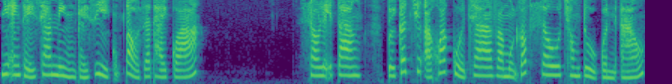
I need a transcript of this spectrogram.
nhưng anh thấy cha mình cái gì cũng tỏ ra thái quá. Sau lễ tang, tôi cất chiếc áo khoác của cha vào một góc sâu trong tủ quần áo.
